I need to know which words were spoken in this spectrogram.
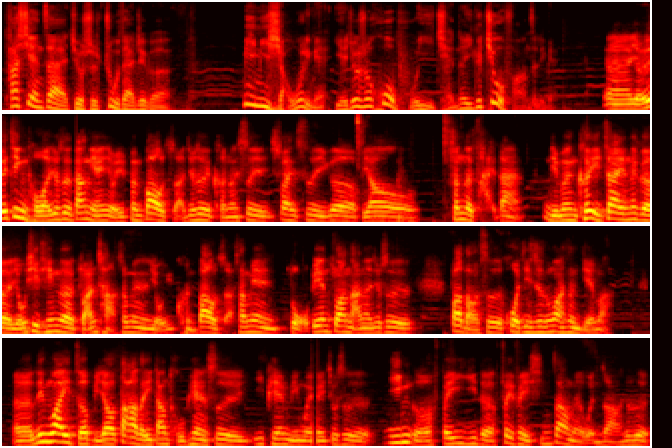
他现在就是住在这个秘密小屋里面，也就是霍普以前的一个旧房子里面。呃，有一个镜头啊，就是当年有一份报纸啊，就是可能是算是一个比较生的彩蛋。你们可以在那个游戏厅的转场上面有一捆报纸啊，上面左边专栏呢就是报道是霍金生万圣节嘛。呃，另外一则比较大的一张图片是一篇名为“就是婴儿非医的狒狒心脏”的文章，就是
